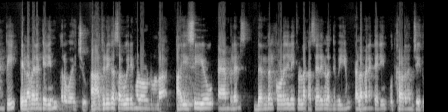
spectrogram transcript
എം പി ഇളമരം കരീം നിർവഹിച്ചു. ആധുനിക സൗകര്യങ്ങളോടുള്ള I C U ambulance dental കോളേജിലേക്കുള്ള കസേരകൾ എന്നിവയും ഇളമരം കരീം ഉദ്ഘാടനം ചെയ്തു.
